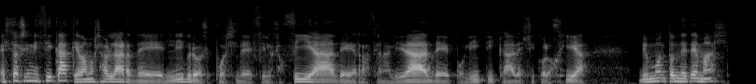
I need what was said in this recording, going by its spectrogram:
Esto significa que vamos a hablar de libros pues, de filosofía, de racionalidad, de política, de psicología, de un montón de temas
